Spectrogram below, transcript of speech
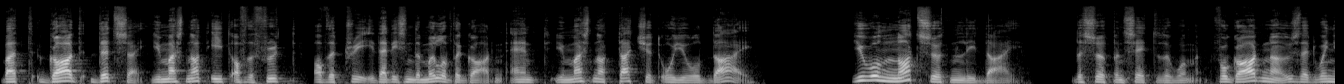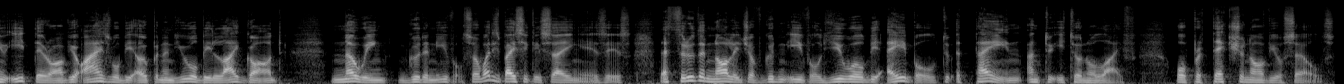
But God did say, You must not eat of the fruit of the tree that is in the middle of the garden, and you must not touch it, or you will die. You will not certainly die, the serpent said to the woman. For God knows that when you eat thereof, your eyes will be open, and you will be like God, knowing good and evil. So what he's basically saying is, is that through the knowledge of good and evil, you will be able to attain unto eternal life or protection of yourselves.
